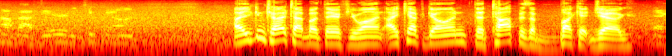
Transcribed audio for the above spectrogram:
top out here and you keep going? Uh, you can try to top out there if you want. I kept going. The top is a bucket jug. Okay.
